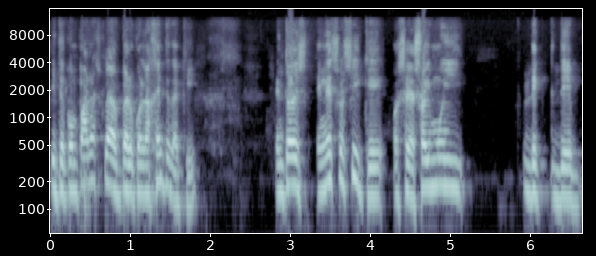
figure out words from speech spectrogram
Y te comparas, claro, pero con la gente de aquí. Entonces, en eso sí que, o sea, soy muy de, de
